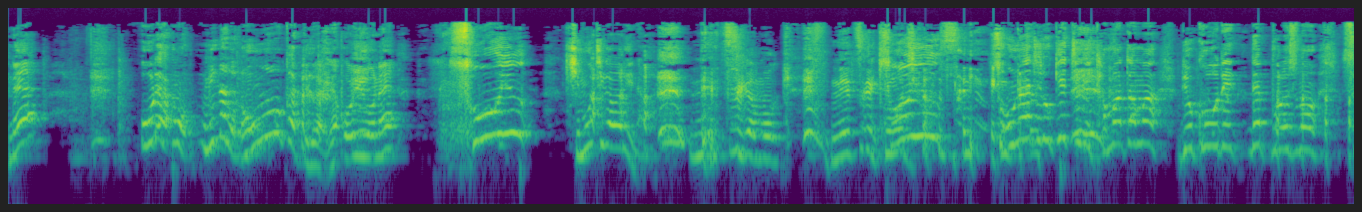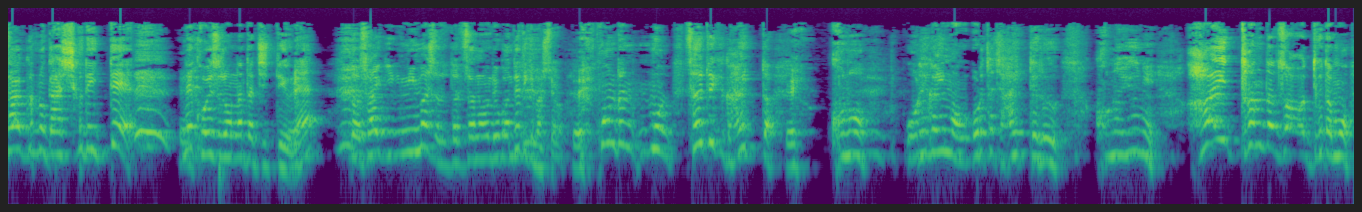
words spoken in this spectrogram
ね。俺はもうみんなで飲もうかってぐらいね、お湯をね。そういう気持ちが悪いな。熱がもう、熱が気持ちそういう悪さに。そう同じロケ地にたまたま旅行でね、プロレスのサークルの合宿で行って、ね、恋する女たちっていうね。最近見ましたよ。だってあの旅館出てきましたよ。本当にもう、斎藤家が入ったえ、この、俺が今、俺たち入ってる、この湯に入ったんだぞってことはもう、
